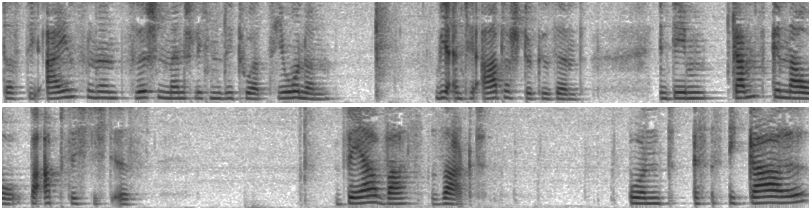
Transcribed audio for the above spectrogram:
dass die einzelnen zwischenmenschlichen Situationen wie ein Theaterstück sind in dem ganz genau beabsichtigt ist, wer was sagt. Und es ist egal,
